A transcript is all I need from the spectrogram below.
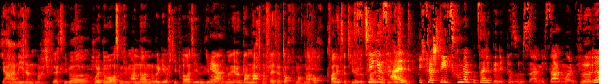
ja, nee, dann mache ich vielleicht lieber heute nochmal was mit dem anderen oder gehe auf die Party und lieber Ja. und dann macht man vielleicht halt doch nochmal auch qualitativere Das Zeit Ding ist halt, Person. ich verstehe es hundertprozentig, wenn die Person das einem nicht sagen wollen würde.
